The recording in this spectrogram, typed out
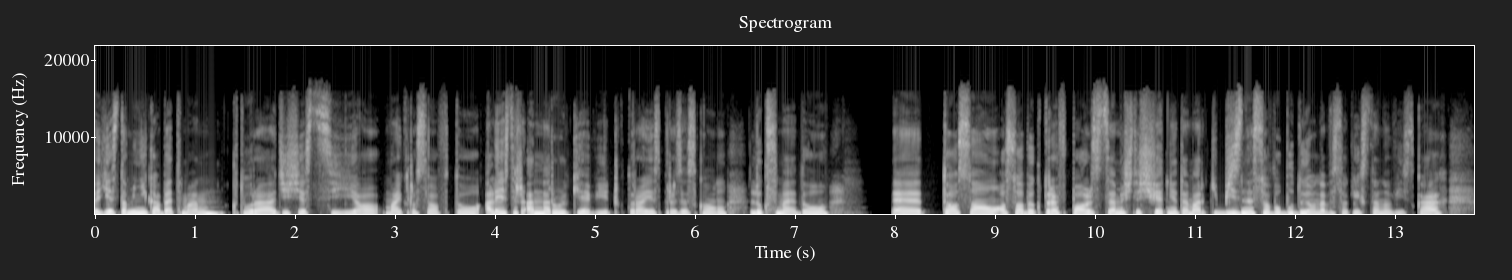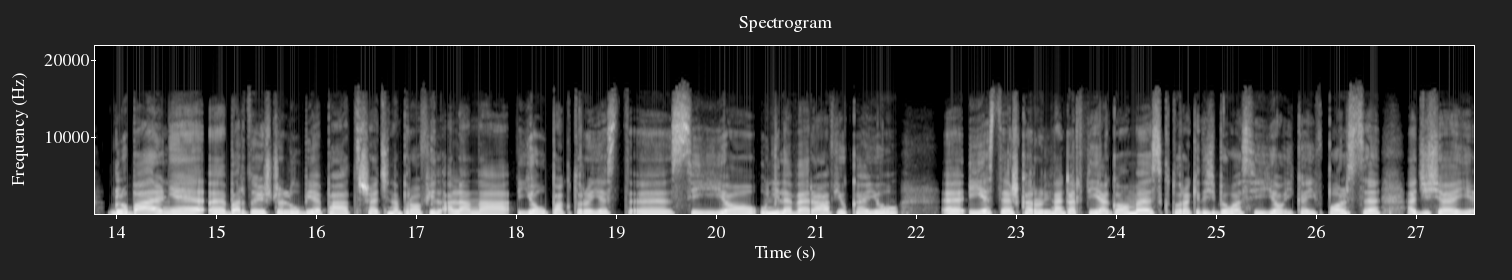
jest Dominika Betman, która dziś jest CEO Microsoftu, ale jest też Anna Rulkiewicz, która jest prezeską LuxMedu. To są osoby, które w Polsce, myślę, świetnie te marki biznesowo budują na wysokich stanowiskach. Globalnie e, bardzo jeszcze lubię patrzeć na profil Alana Jołpa, który jest e, CEO Unilevera w UK. E, I jest też Karolina García Gomez, która kiedyś była CEO IKEA w Polsce, a dzisiaj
